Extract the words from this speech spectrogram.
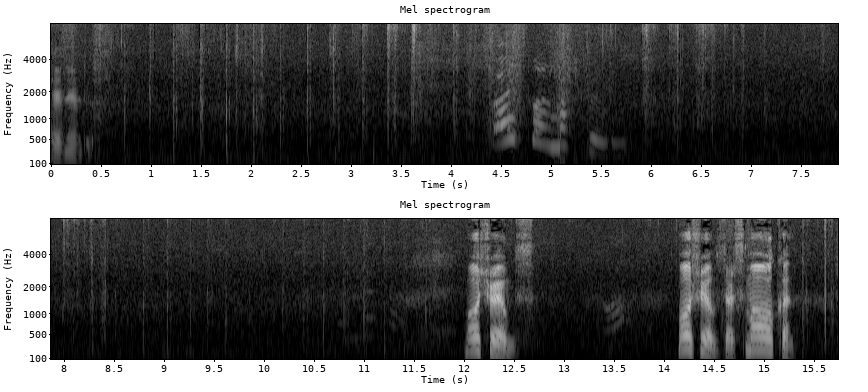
Yeah, now do it. I smell mushrooms. Mushrooms. Mushrooms, they're smoking.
